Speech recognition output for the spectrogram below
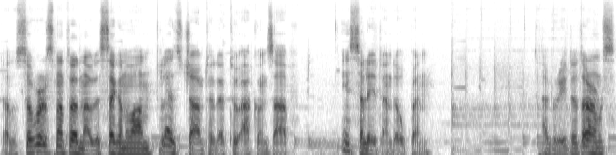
That was the first method, now the second one, let's jump to the two accounts app, install it and open. Agree the terms,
